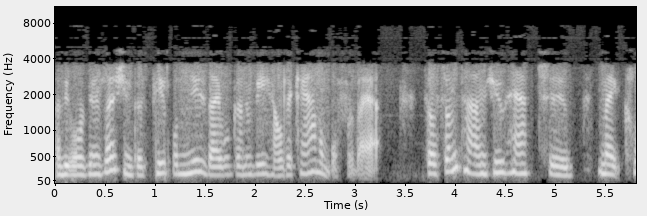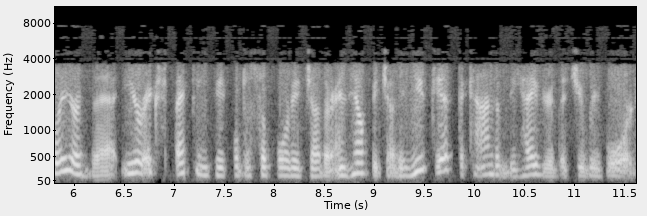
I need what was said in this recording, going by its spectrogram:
of the organization because people knew they were going to be held accountable for that. So sometimes you have to make clear that you're expecting people to support each other and help each other. You get the kind of behavior that you reward.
